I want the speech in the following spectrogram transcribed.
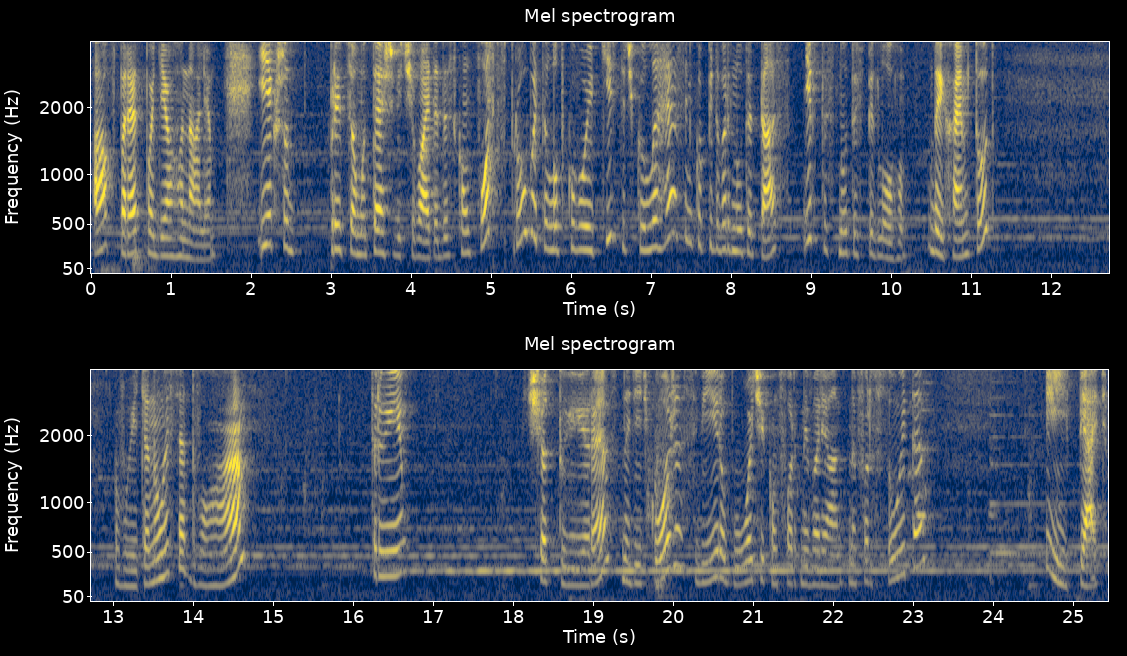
а вперед по діагоналі. І якщо при цьому теж відчуваєте дискомфорт, спробуйте лобковою кісточкою легесенько підвернути таз і втиснути в підлогу. Дихаємо тут. Витягнулися. Два. Три. Чотири. Знайдіть кожен свій робочий комфортний варіант. Не форсуйте. І п'ять.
